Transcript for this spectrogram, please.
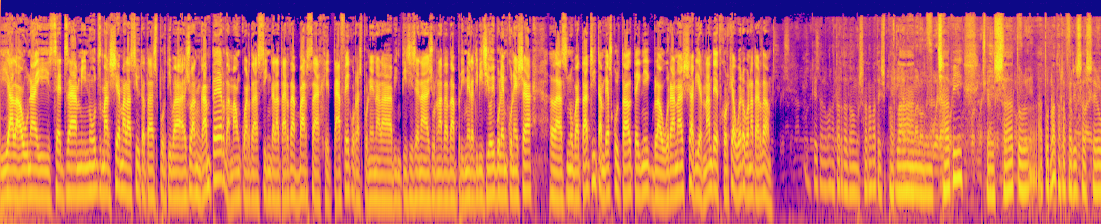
I a la una i 16 minuts marxem a la ciutat esportiva Joan Gamper. Demà un quart de cinc de la tarda, Barça-Getafe, corresponent a la 26a jornada de primera divisió. I volem conèixer les novetats i també escoltar el tècnic blaugrana Xavi Hernández. Jorge Agüero, bona tarda. Què tal? Bona tarda. Doncs. Ara mateix parlant Xavi, que s'ha ha tornat a referir-se al seu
